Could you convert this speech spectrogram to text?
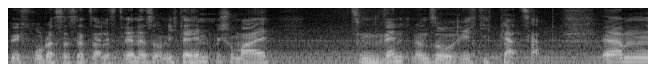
bin ich froh, dass das jetzt alles drin ist und ich da hinten schon mal zum Wenden und so richtig Platz habe. Ähm,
